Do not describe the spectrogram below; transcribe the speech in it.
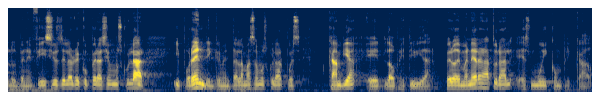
los beneficios de la recuperación muscular y por ende incrementar la masa muscular, pues cambia eh, la objetividad. Pero de manera natural es muy complicado.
